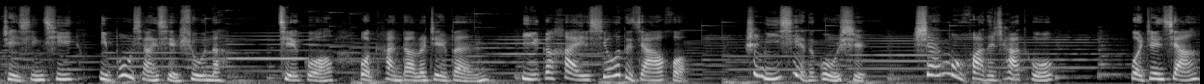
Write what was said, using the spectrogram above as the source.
这星期你不想写书呢，结果我看到了这本《一个害羞的家伙》，是你写的故事，山姆画的插图。我真想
